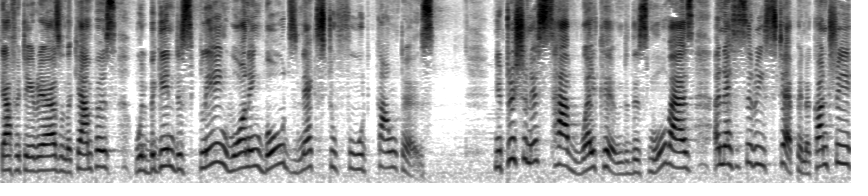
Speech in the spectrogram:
Cafeterias on the campus will begin displaying warning boards next to food counters. Nutritionists have welcomed this move as a necessary step in a country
